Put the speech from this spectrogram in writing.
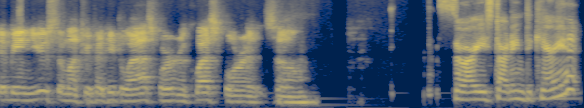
it being used so much, we've had people ask for it and request for it. So, so are you starting to carry it?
